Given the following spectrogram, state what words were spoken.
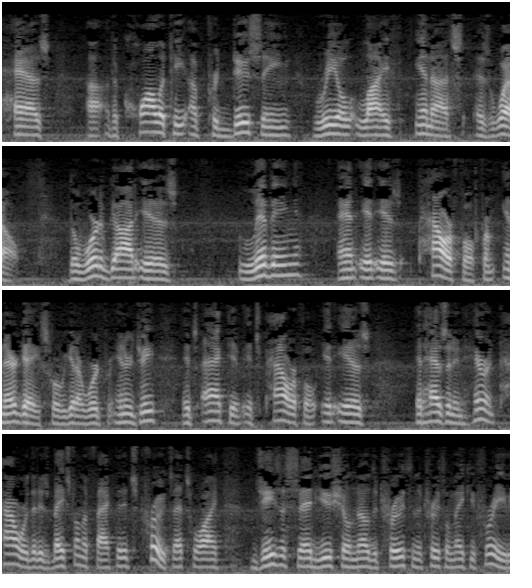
has uh, the quality of producing real life in us as well. The Word of God is living and it is powerful from energes, where we get our word for energy. It's active, it's powerful, it is, it has an inherent power that is based on the fact that it's truth. That's why Jesus said, you shall know the truth and the truth will make you free.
